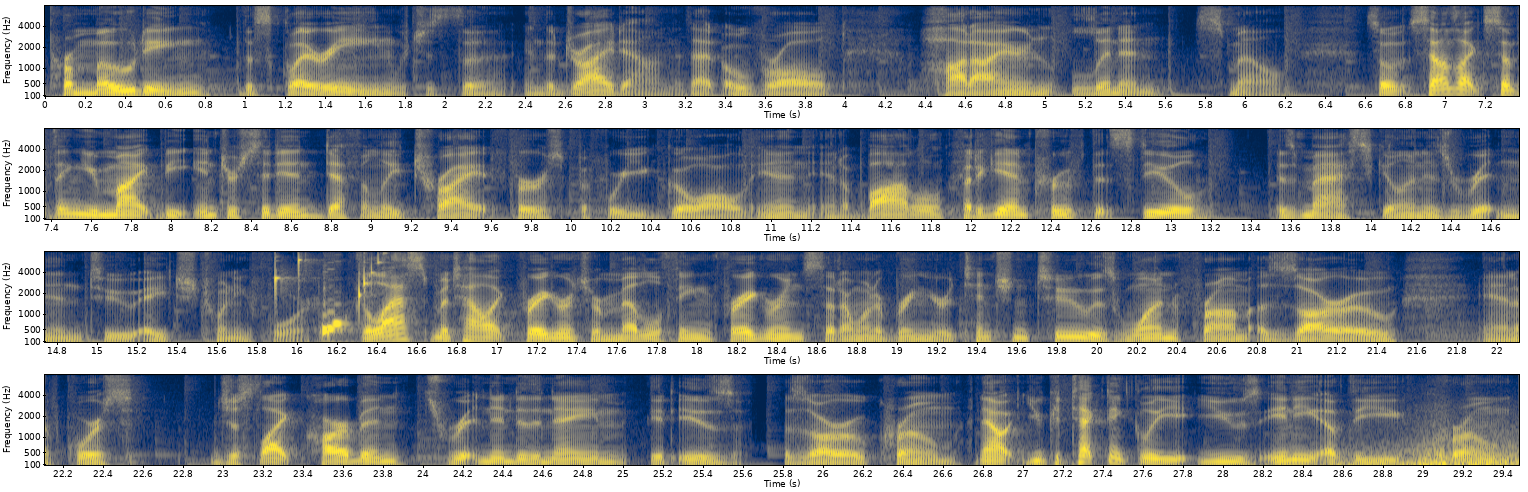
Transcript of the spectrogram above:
promoting the Sclarene, which is the in the dry down, that overall hot iron linen smell. So it sounds like something you might be interested in. Definitely try it first before you go all in in a bottle. But again, proof that steel is masculine is written into H24. The last metallic fragrance or metal themed fragrance that I want to bring your attention to is one from Azzaro. And of course, just like carbon, it's written into the name, it is Azzaro Chrome. Now, you could technically use any of the chrome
